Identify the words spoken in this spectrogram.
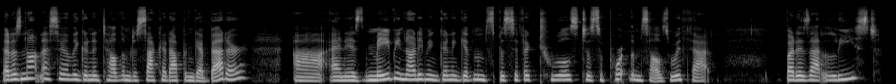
That is not necessarily going to tell them to suck it up and get better, uh, and is maybe not even going to give them specific tools to support themselves with that, but is at least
